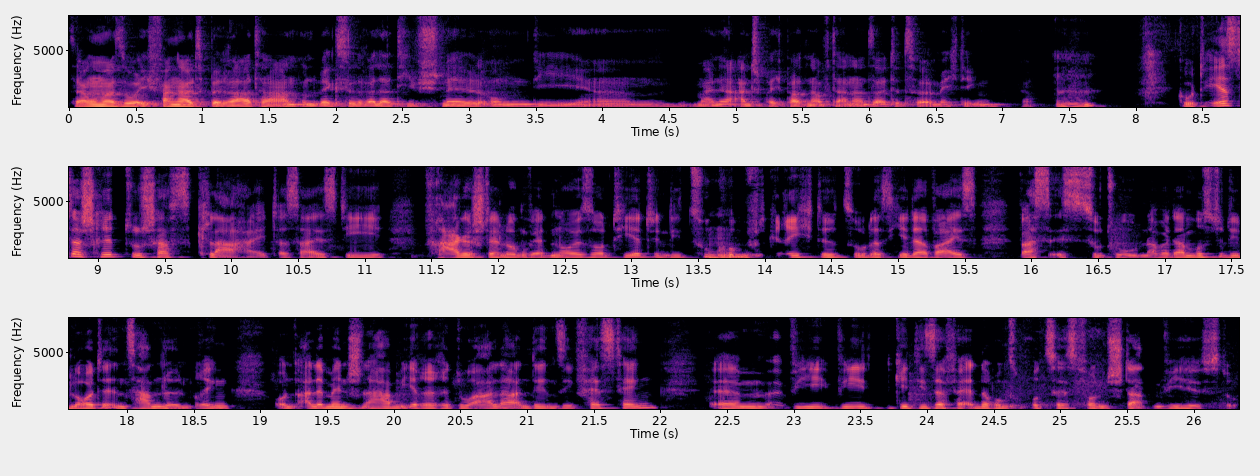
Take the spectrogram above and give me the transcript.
sagen wir mal so, ich fange als Berater an und wechsle relativ schnell, um die ähm, meine Ansprechpartner auf der anderen Seite zu ermächtigen. Mhm. Gut, erster Schritt, du schaffst Klarheit. Das heißt, die Fragestellungen werden neu sortiert, in die Zukunft mhm. gerichtet, so dass jeder weiß, was ist zu tun. Aber da musst du die Leute ins Handeln bringen und alle Menschen haben ihre Rituale, an denen sie festhängen. Ähm, wie, wie geht dieser Veränderungsprozess vonstatten? Wie hilfst du?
